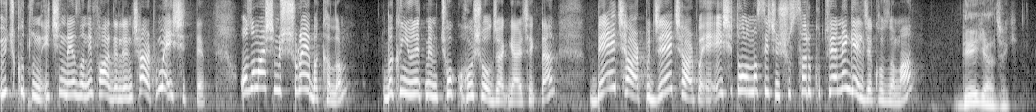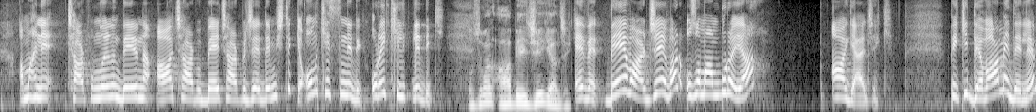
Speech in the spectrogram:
3 kutunun içinde yazan ifadelerin çarpımı eşitti. O zaman şimdi şuraya bakalım. Bakın yönetmenim çok hoş olacak gerçekten. B çarpı C çarpı E eşit olması için şu sarı kutuya ne gelecek o zaman? D gelecek. Ama hani çarpımlarının değerine A çarpı B çarpı C demiştik ya onu kesinledik. Orayı kilitledik. O zaman ABC gelecek. Evet B var C var o zaman buraya A gelecek. Peki devam edelim.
